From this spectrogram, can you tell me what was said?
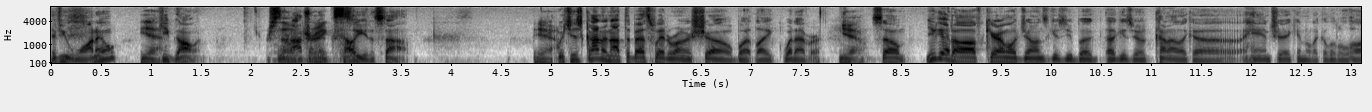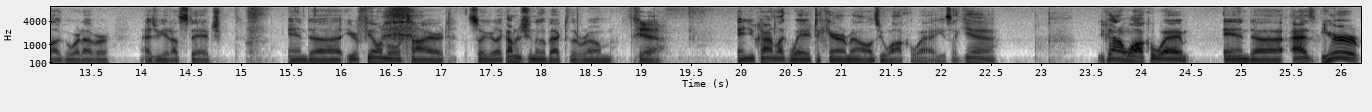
if you want to, Yeah. keep going. We're We're not gonna tell you to stop, Yeah. which is kind of not the best way to run a show, but like whatever. yeah. So you get off. Caramel Jones gives you bug, uh, gives you kind of like a, a handshake and like a little hug or whatever as you get off stage, and uh, you're feeling a little tired. So you're like, I'm just gonna go back to the room, Yeah. and you kind of like wave to Caramel as you walk away. He's like, Yeah. You kind of walk away, and uh, as you're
